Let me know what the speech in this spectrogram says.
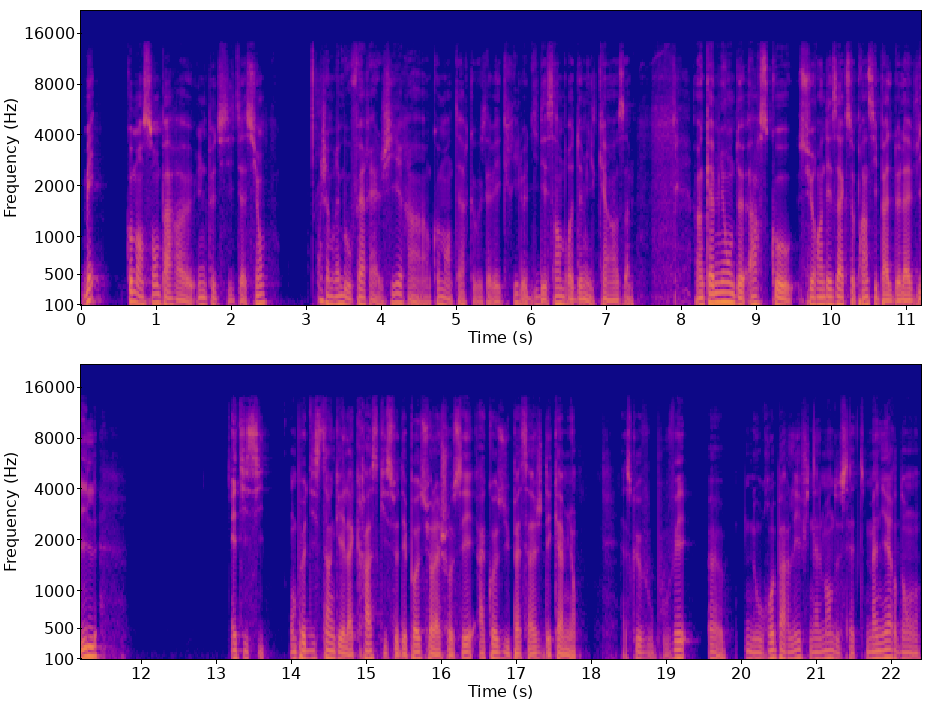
Mais commençons par une petite citation. J'aimerais vous faire réagir à un commentaire que vous avez écrit le 10 décembre 2015. Un camion de Arsco sur un des axes principaux de la ville est ici. On peut distinguer la crasse qui se dépose sur la chaussée à cause du passage des camions. Est-ce que vous pouvez euh, nous reparler finalement de cette manière dont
